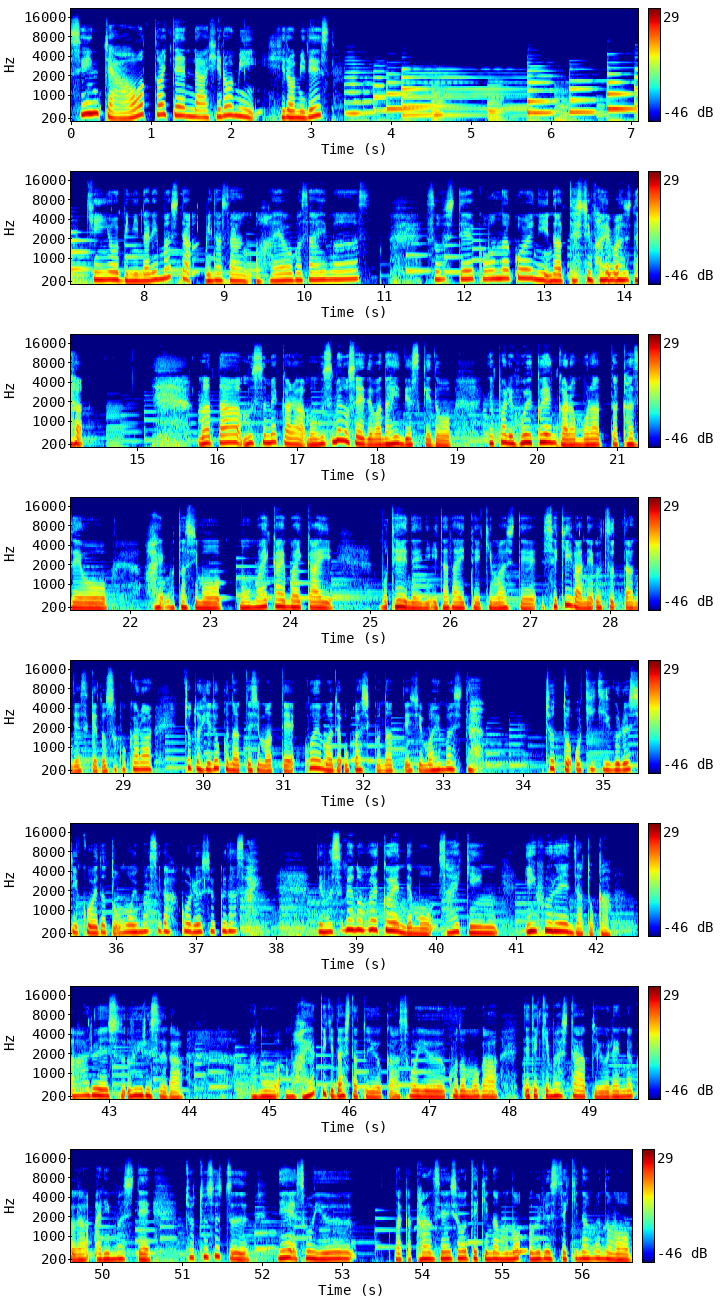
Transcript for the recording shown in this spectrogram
しんちゃおといてんらひろみ。ひろみです。金曜日になりました。皆さんおはようございます。そしてこんな声になってしまいました。また娘からもう娘のせいではないんですけどやっぱり保育園からもらった風邪をはい私ももう毎回毎回もう丁寧にいただいてきまして咳がね移ったんですけどそこからちょっとひどくなってしまって声までおかしくなってしまいました。ちょっとお聞き苦しい声だと思いますがご了承ください。で娘の保育園でも最近インフルエンザとか RS ウイルスがあの、ま、流行ってきだしたというかそういう子供が出てきましたという連絡がありましてちょっとずつねそういうなんか感染症的なものウイルス的なものも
